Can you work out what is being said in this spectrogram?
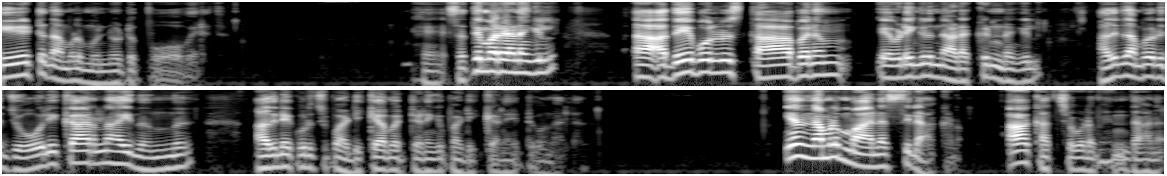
കേട്ട് നമ്മൾ മുന്നോട്ട് പോവരുത്. സത്യം പറയുകയാണെങ്കിൽ അതേപോലൊരു സ്ഥാപനം എവിടെയെങ്കിലും നടക്കുന്നുണ്ടെങ്കിൽ അതിൽ നമ്മളൊരു ജോലിക്കാരനായി നിന്ന് അതിനെക്കുറിച്ച് പഠിക്കാൻ പറ്റുകയാണെങ്കിൽ പഠിക്കുകയാണ് ഏറ്റവും നല്ലത്. ഇത് നമ്മൾ മനസ്സിലാക്കണം. ആ കച്ചവടം എന്താണ്?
